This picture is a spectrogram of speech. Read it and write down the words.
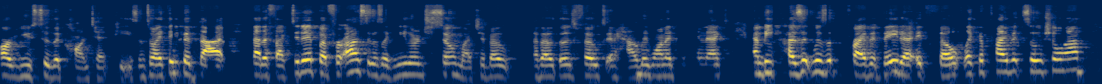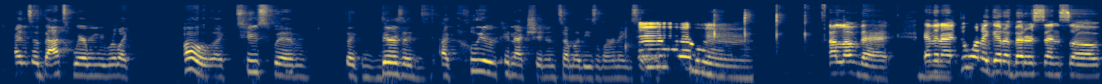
are used to the content piece. And so i think that that that affected it. But for us it was like we learned so much about about those folks and how they wanted to connect. And because it was a private beta it felt like a private social app. And so that's where when we were like oh like Two Swim like there's a, a clear connection in some of these learnings mm. I love that. And then mm-hmm. I do want to get a better sense of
